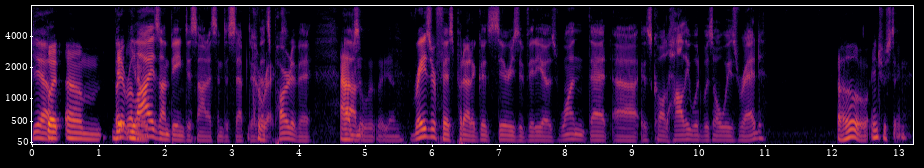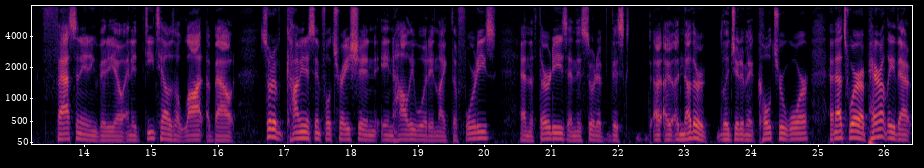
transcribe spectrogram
Yeah. But um but it relies know, on being dishonest and deceptive. Correct. that's part of it absolutely um, yeah razorfist put out a good series of videos. One that uh, is called hollywood was always red. Oh interesting. Fascinating video, and it details a lot about sort of communist infiltration in Hollywood in like the 40s and the 30s, and this sort of this uh, another legitimate culture war, and that's where apparently that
